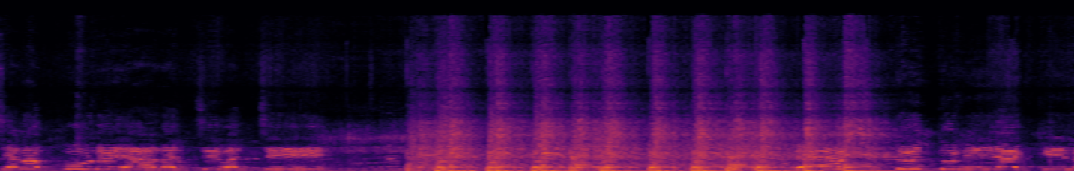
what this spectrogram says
செலப்பூனை அடைச்சு வச்சு. தேவத்து துணிய கீழ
